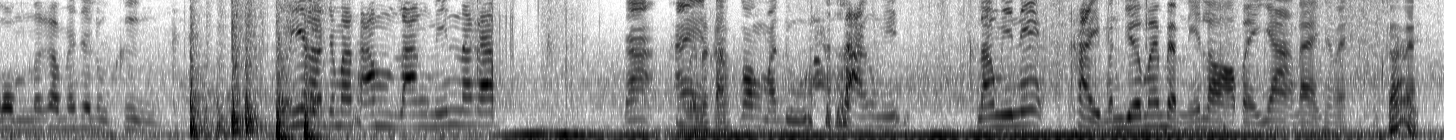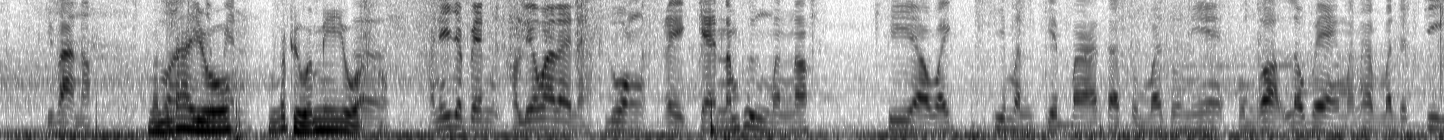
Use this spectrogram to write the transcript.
กลมนะครับ ไม่ใช่ลูกครึ่งวั นนี้เราจะมาทำลังมิ้นท์นะครับนะให้ตากล้องมาดูลังมิ้นท์ลังมิ้นท์นี่ไข่มันเยอะไหมแบบนี้เราเอาไปย่างได้ใช่ไหมได้ที่บ้านเนาะ มันได้อยู่ส่วนอันนี้จะเป็นมันก็ถือว่ามีอยู่อะเอออันนี้จะเป็นเขาเรียกว่าอะไรเนี่ยรวงเอยแกนน้ำผึ้งมันเนาะที่เอาไว้ที่มันเก็บมาแต่สมไว้ตรงนี้ ผมก็ระแวงมันครับ มันจะจี้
